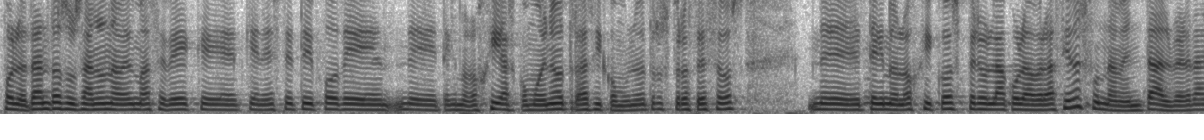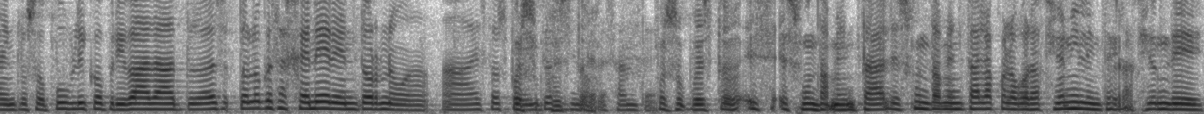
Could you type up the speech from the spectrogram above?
Por lo tanto, Susana, una vez más se ve que, en este tipo de, tecnologías, como en otras y como en otros procesos tecnológicos, pero la colaboración es fundamental, ¿verdad? Incluso público-privada, todo, todo, lo que se genere en torno a, estos proyectos es interesante. Por supuesto, es, es fundamental, es fundamental la colaboración y la integración de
